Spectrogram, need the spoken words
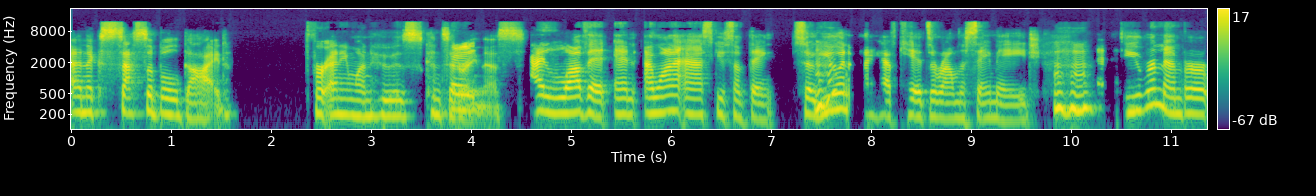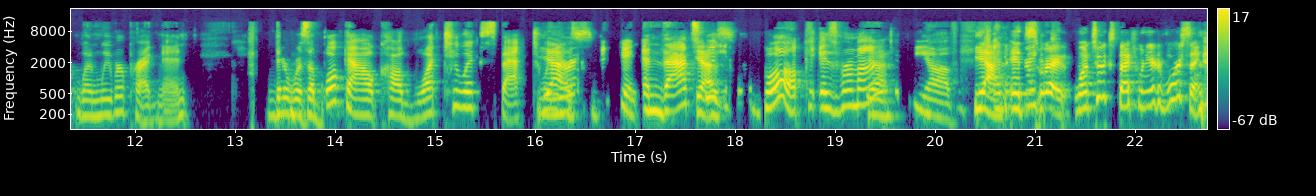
an accessible guide for anyone who is considering hey, this. I love it. And I want to ask you something. So mm-hmm. you and I have kids around the same age. Mm-hmm. Do you remember when we were pregnant there was a book out called What to Expect When yes. You're Expecting. And that's yes. what your book is reminding yeah. me of. Yeah, and it's I, right. What to expect when you're divorcing.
